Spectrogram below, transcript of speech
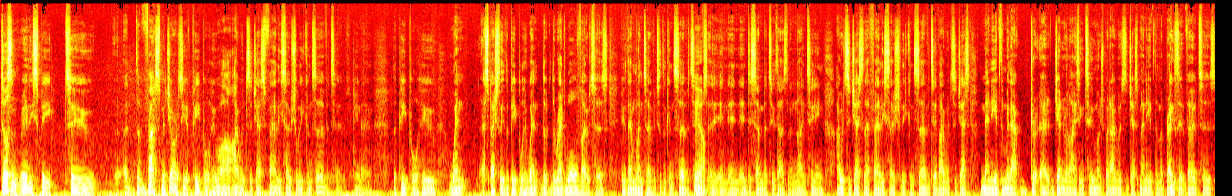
doesn't really speak to uh, the vast majority of people who are, I would suggest, fairly socially conservative. You know, the people who went, especially the people who went, the, the red wall voters, who then went over to the Conservatives Yeah. in, in, in December 2019. I would suggest they're fairly socially conservative. I would suggest many of them, without dr- uh, generalising too much, but I would suggest many of them are Brexit voters.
